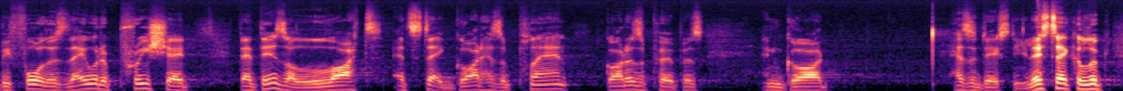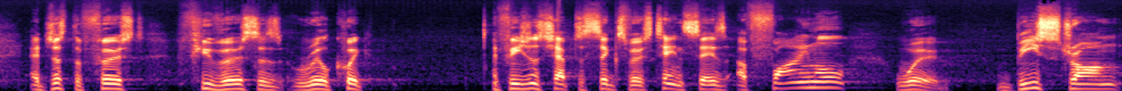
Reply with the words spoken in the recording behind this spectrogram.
before this, they would appreciate that there's a lot at stake. God has a plan, God has a purpose, and God has a destiny. Let's take a look at just the first few verses real quick. Ephesians chapter 6, verse 10 says, A final word be strong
